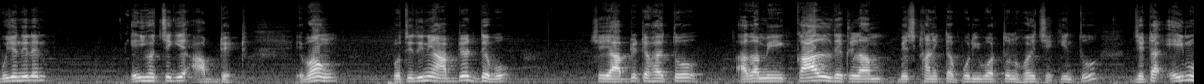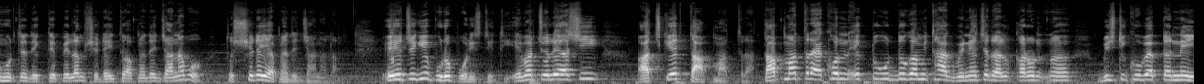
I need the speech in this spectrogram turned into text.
বুঝে নিলেন? এই হচ্ছে গিয়ে আপডেট এবং প্রতিদিনই আপডেট দেব। সেই আপডেটে হয়তো আগামী কাল দেখলাম বেশ খানিকটা পরিবর্তন হয়েছে। কিন্তু যেটা এই মুহূর্তে দেখতে পেলাম সেটাই তো আপনাদের জানাব। তো সেটাই আপনাদের জানালাম। এই হচ্ছে গিয়ে পুরো পরিস্থিতি। এবার চলে আসি আজকের তাপমাত্রা। তাপমাত্রা এখন একটু ঊর্ধ্বগামী থাকবে ন্যাচারাল কারণ বৃষ্টি খুব একটা নেই।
